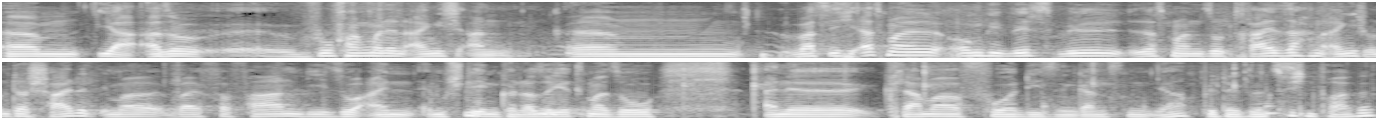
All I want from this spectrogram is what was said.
ähm, ja, also äh, wo fangen wir denn eigentlich an? Ähm, was ich erstmal irgendwie wiss, will, dass man so drei Sachen eigentlich unterscheidet immer bei Verfahren, die so einen entstehen können. Also jetzt mal so eine Klammer vor diesen ganzen, ja, bitte Götz? Zwischenfrage.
